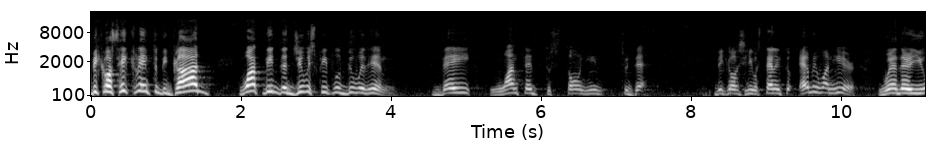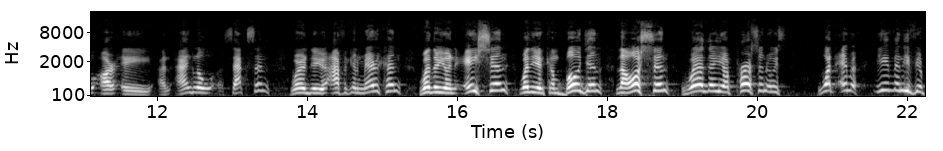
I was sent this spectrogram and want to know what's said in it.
Because he claimed to be God, what did the Jewish people do with him? They wanted to stone him to death. Because he was telling to everyone here, whether you are a, an Anglo Saxon, whether you're African American, whether you're an Asian, whether you're Cambodian, Laotian, whether you're a person who is whatever, even if you're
